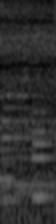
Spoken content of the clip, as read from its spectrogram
mhm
